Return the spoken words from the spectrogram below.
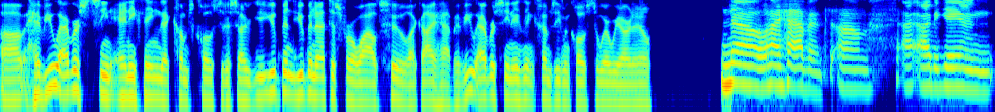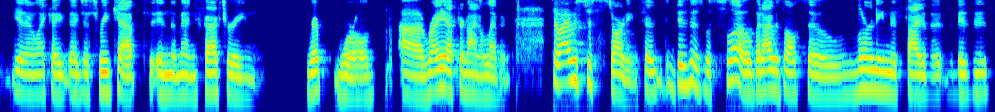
uh, have you ever seen anything that comes close to this? Uh, you, have been you've been at this for a while too, like I have. Have you ever seen anything that comes even close to where we are now? No, I haven't. Um, I, I, began, you know, like I, I, just recapped in the manufacturing rep world uh, right after 9-11 so i was just starting. So business was slow but i was also learning this side of the, the business.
